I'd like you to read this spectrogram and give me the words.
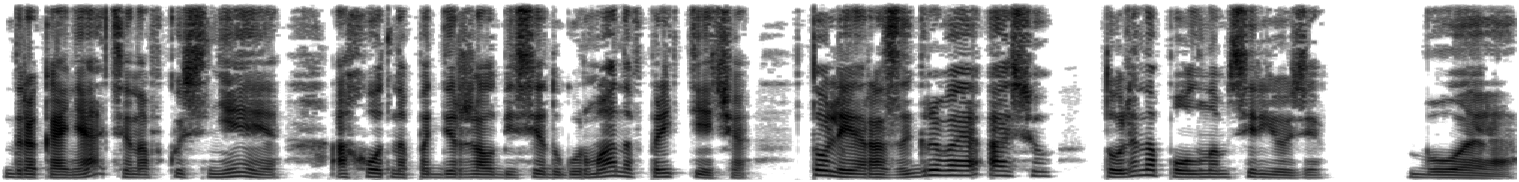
Драконятина вкуснее», — охотно поддержал беседу гурманов предтеча, то ли разыгрывая Асю, то ли на полном серьезе. «Буэ!»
